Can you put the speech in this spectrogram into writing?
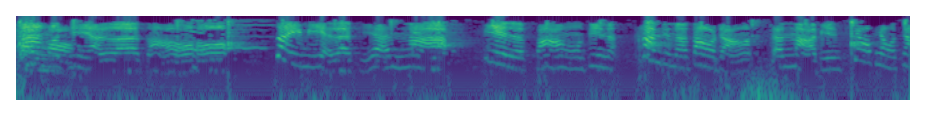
上我见了早再灭了天呐变了房进看见那道长在那边飘飘下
